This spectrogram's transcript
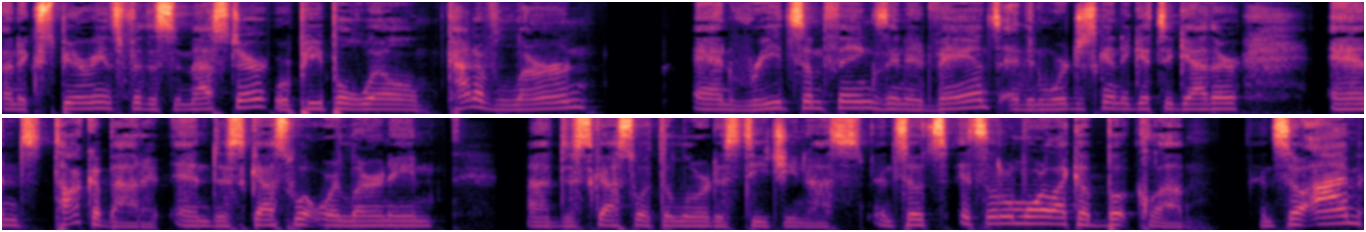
an experience for the semester where people will kind of learn and read some things in advance, and then we're just going to get together and talk about it and discuss what we're learning uh, discuss what the Lord is teaching us. And so it's it's a little more like a book club. And so I'm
